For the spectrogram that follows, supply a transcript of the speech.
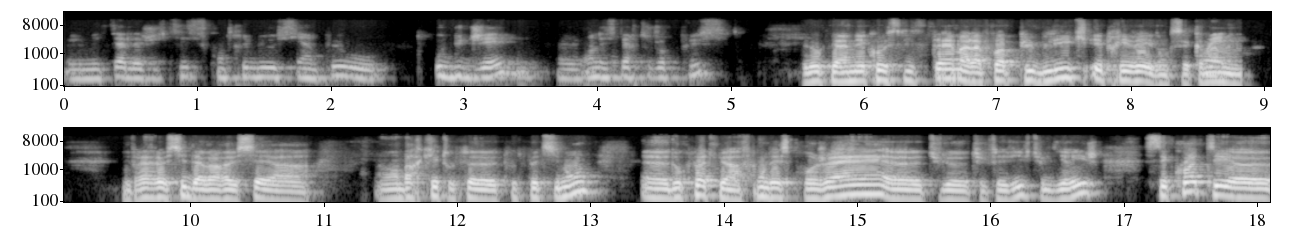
ministère de la Justice contribue aussi un peu au, au budget. on espère toujours plus. Et donc, il y a un écosystème à la fois public et privé. Donc, c'est quand même une, une, vraie réussite d'avoir réussi à, embarquer tout, ce, tout petit monde. Euh, donc toi, tu as fondé ce projet, euh, tu, le, fais vivre, tu le diriges. C'est quoi tes, euh,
